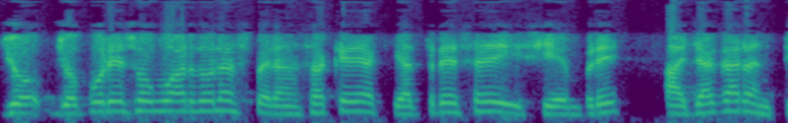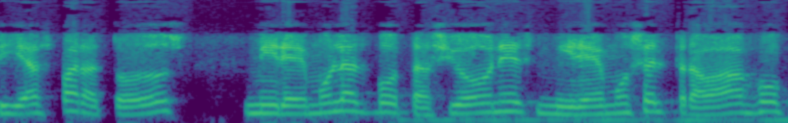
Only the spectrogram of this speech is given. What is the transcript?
yo, yo por eso guardo la esperanza que de aquí al 13 de diciembre haya garantías para todos. Miremos las votaciones, miremos el trabajo,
